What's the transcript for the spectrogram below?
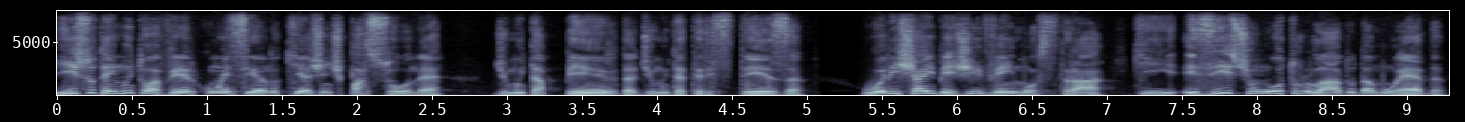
E isso tem muito a ver com esse ano que a gente passou, né? De muita perda, de muita tristeza. O Orixá Ibeji vem mostrar que existe um outro lado da moeda,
